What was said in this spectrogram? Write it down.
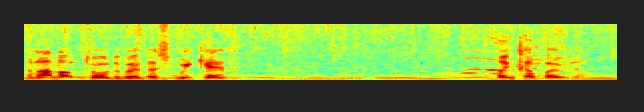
And I'm not talking about this weekend. Think about it.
